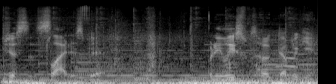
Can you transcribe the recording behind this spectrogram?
just the slightest bit. But Elise was hooked up again.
